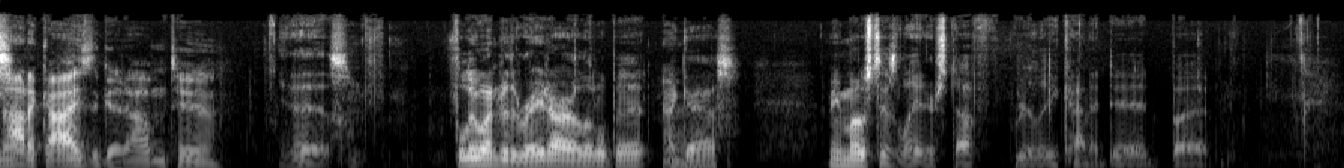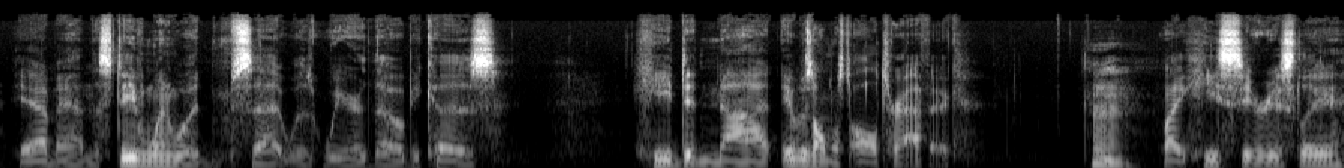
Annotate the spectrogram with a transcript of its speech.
Hypnotic Eye's a good album too. It is. Flew under the radar a little bit, I guess. I mean, most of his later stuff really kind of did, but yeah, man, the Steve Winwood set was weird though because he did not. It was almost all traffic. Hmm. Like he seriously.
